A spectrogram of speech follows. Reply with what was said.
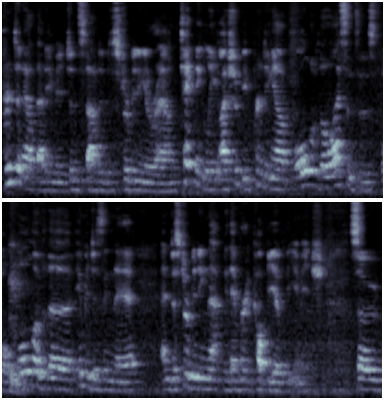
printed out that image and started distributing it around, technically I should be printing out all of the licenses for all of the images in there and distributing that with every copy of the image. So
